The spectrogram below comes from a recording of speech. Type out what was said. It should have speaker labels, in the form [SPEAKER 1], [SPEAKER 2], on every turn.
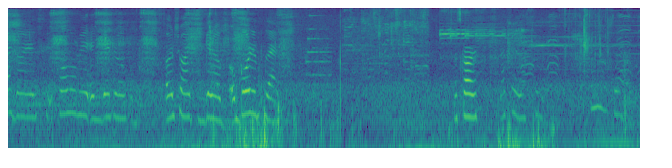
[SPEAKER 1] Bye guys. Follow me and get a, uh, so I can get a, a golden plant.
[SPEAKER 2] Let's go.
[SPEAKER 1] That's it, that's it.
